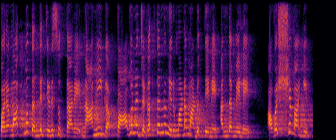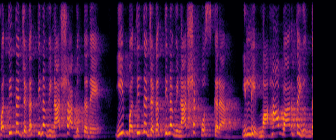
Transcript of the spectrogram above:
ಪರಮಾತ್ಮ ತಂದೆ ತಿಳಿಸುತ್ತಾರೆ, ನಾನೀಗ ಪಾವನ ಜಗತ್ತನ್ನು ನಿರ್ಮಾಣ ಮಾಡುತ್ತೇನೆ ಅಂದ ಮೇಲೆ ಅವಶ್ಯವಾಗಿ ಪತಿತ ಜಗತ್ತಿನ ವಿನಾಶ ಆಗುತ್ತದೆ. ಈ ಪತಿತ ಜಗತ್ತಿನ ವಿನಾಶಕ್ಕೋಸ್ಕರ ಇಲ್ಲಿ ಮಹಾಭಾರತ ಯುದ್ಧ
